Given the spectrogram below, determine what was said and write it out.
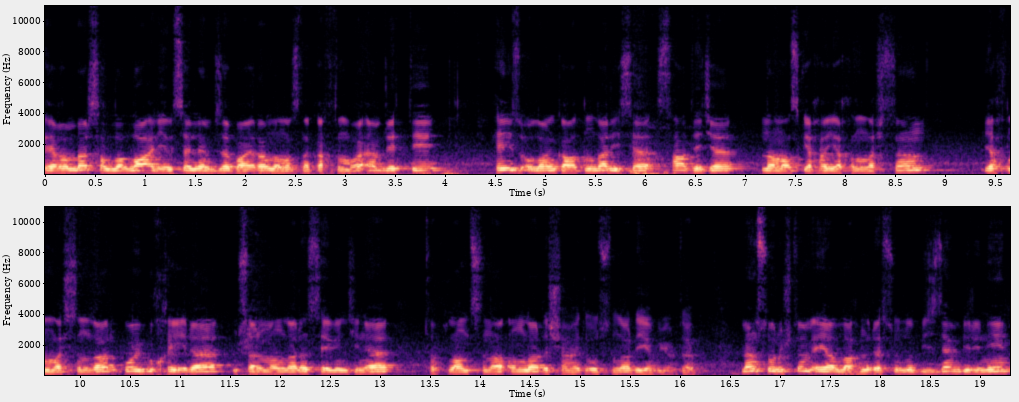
Peyğəmbər sallallahu aleyhi və səlləm bizə bayram namazına qatılmağa əmr etdi. Heyz olan qadınlar isə sadəcə namazgaha yaxınlaşsın, yaxınlaşsınlar, qoy bu xeyrə, müsəlmanların sevincinə, toplantısına onlar da şahid olsunlar deyə buyurdu. Mən soruşdum, ey Allahın Rəsulu, bizdən birinin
